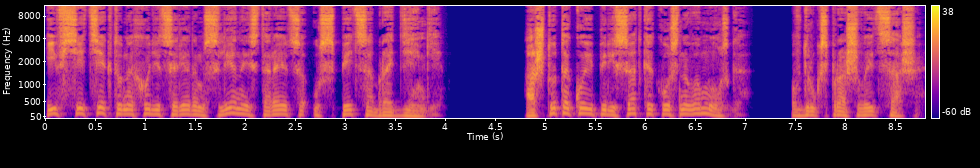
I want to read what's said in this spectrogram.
И все те, кто находится рядом с Леной, стараются успеть собрать деньги. «А что такое пересадка костного мозга?» — вдруг спрашивает Саша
